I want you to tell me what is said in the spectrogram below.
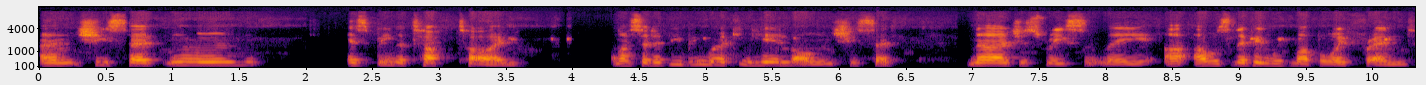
and she said, mm, It's been a tough time. And I said, Have you been working here long? And she said, No, just recently. I, I was living with my boyfriend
